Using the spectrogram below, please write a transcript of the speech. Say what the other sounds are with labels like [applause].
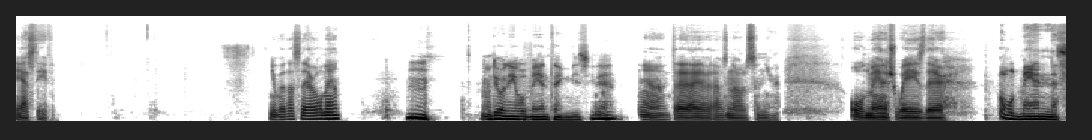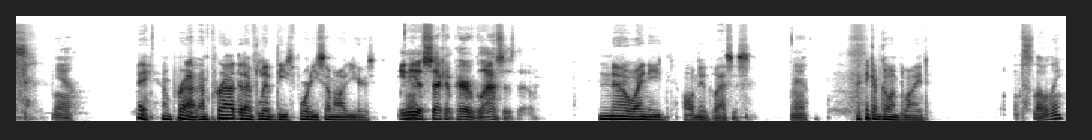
Yeah, Steve. You with us there, old man? Hmm. I'm doing the old man thing. You see that? Yeah, that, I, I was noticing your old manish ways there. Old manness. Yeah. Hey, I'm proud. I'm proud that I've lived these 40 some odd years. You need a second pair of glasses, though. No, I need all new glasses. Yeah. I think I'm going blind Slowly.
